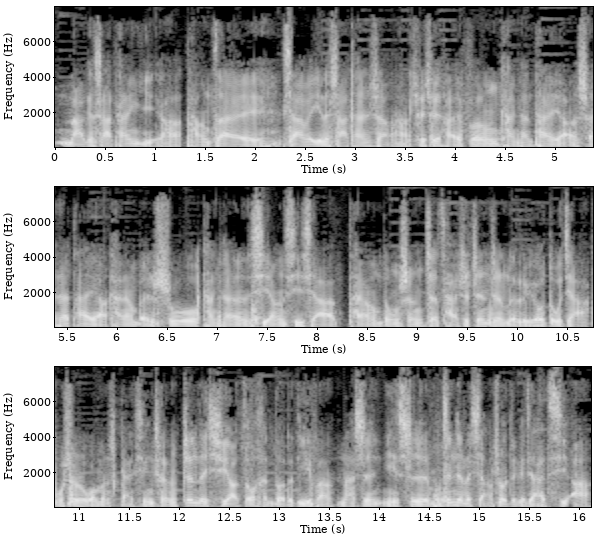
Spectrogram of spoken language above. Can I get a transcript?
拿个沙滩椅哈，躺在夏威夷的沙滩上啊，吹吹海风，看看太阳，晒晒太阳，看两本书，看看夕阳西下，太阳东升，这才是真正的旅游度假，不是我们赶行程，真的需要走很多的地方，那是你是真正的享受这个假期啊。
